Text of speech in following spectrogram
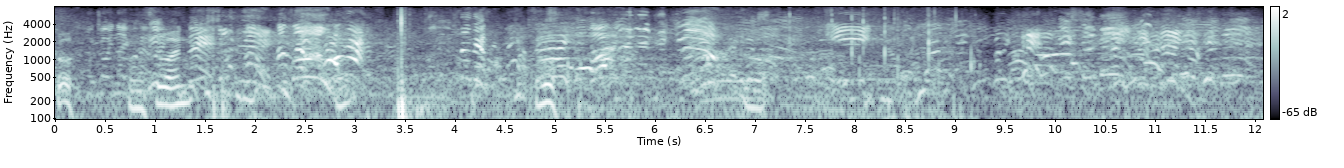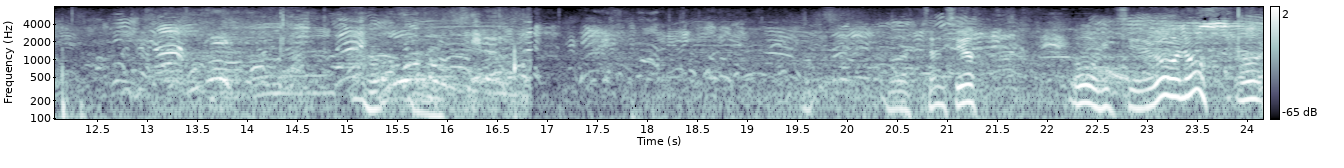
Go. Come through in. Oh. Oh. Oh, chance here. Oh, good save. Oh, no. Oh,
